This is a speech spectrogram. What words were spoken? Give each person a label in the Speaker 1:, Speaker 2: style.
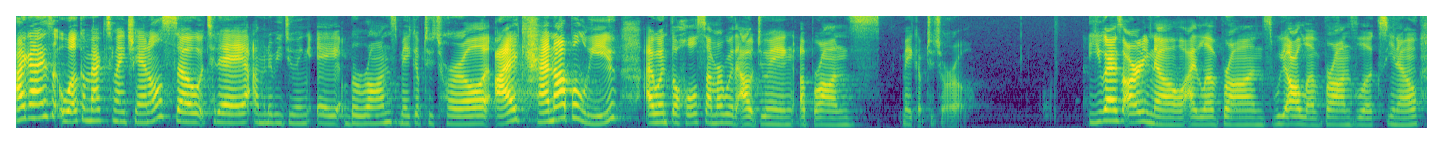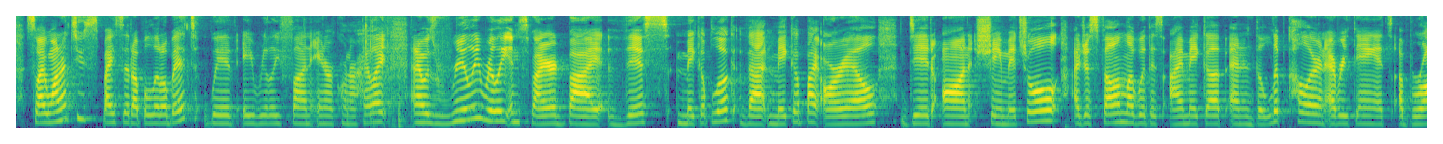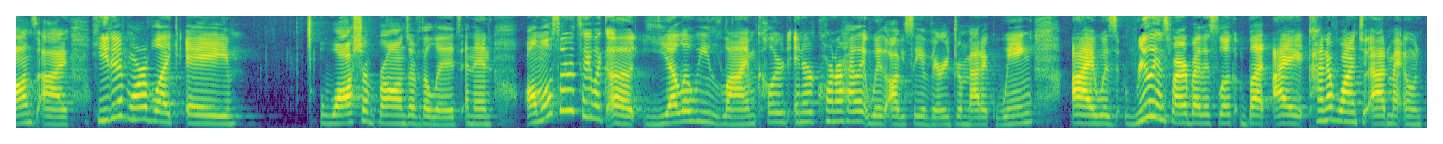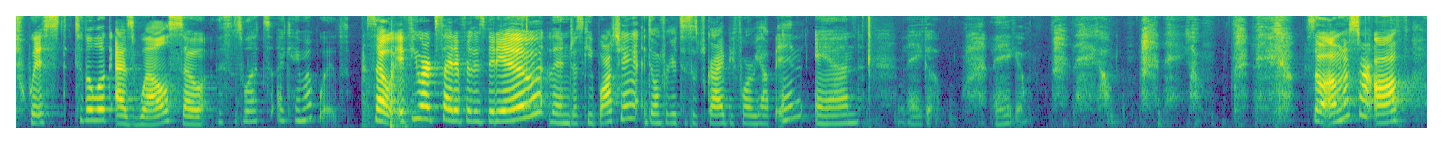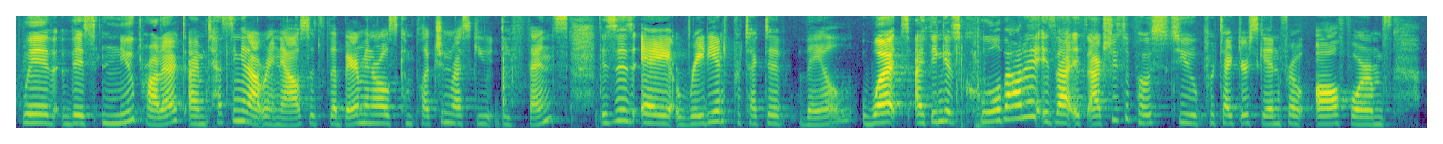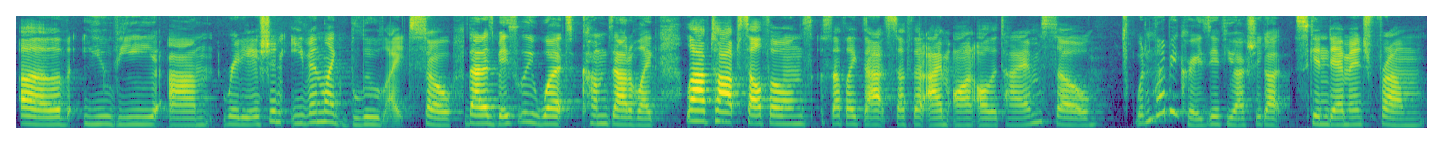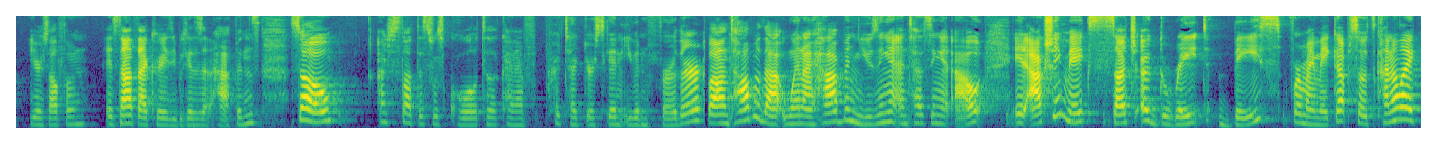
Speaker 1: Hi guys, welcome back to my channel. So today I'm gonna be doing a bronze makeup tutorial. I cannot believe I went the whole summer without doing a bronze makeup tutorial. You guys already know I love bronze. We all love bronze looks, you know? So I wanted to spice it up a little bit with a really fun inner corner highlight. And I was really, really inspired by this makeup look that Makeup by Ariel did on Shay Mitchell. I just fell in love with this eye makeup and the lip color and everything. It's a bronze eye. He did more of like a wash of bronze over the lids, and then almost I would say like a yellowy lime colored inner corner highlight with obviously a very dramatic wing. I was really inspired by this look, but I kind of wanted to add my own twist to the look as well, so this is what I came up with. So if you are excited for this video, then just keep watching. Don't forget to subscribe before we hop in, and there you go, there you go, there you go. So I'm gonna start off with this new product. I'm testing it out right now. So it's the Bare Minerals Complexion Rescue Defense. This is a radiant protective veil. What I think is cool about it is that it's actually supposed to protect your skin from all forms of UV um, radiation, even like blue light. So that is basically what comes out of like laptops, cell phones, stuff like that, stuff that I'm on all the time. So wouldn't that be crazy if you actually got skin damage from your cell phone? It's not that crazy because it happens. So I just thought this was cool to kind of protect your skin even further. But on top of that, when I have been using it and testing it out, it actually makes such a great base for my makeup. So it's kind of like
